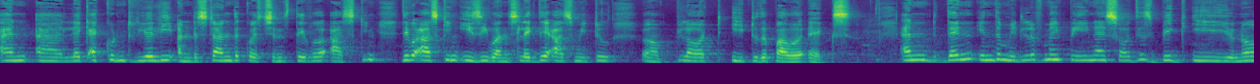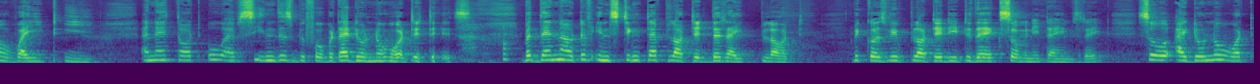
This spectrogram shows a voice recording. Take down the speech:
And uh, like I couldn't really understand the questions they were asking. They were asking easy ones, like they asked me to uh, plot e to the power x. And then in the middle of my pain, I saw this big E, you know, white E. And I thought, oh, I've seen this before, but I don't know what it is. but then out of instinct, I plotted the right plot because we've plotted e to the x so many times, right? So I don't know what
